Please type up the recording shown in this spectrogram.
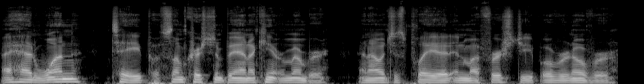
I had one tape of some Christian band I can't remember, and I would just play it in my first Jeep over and over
